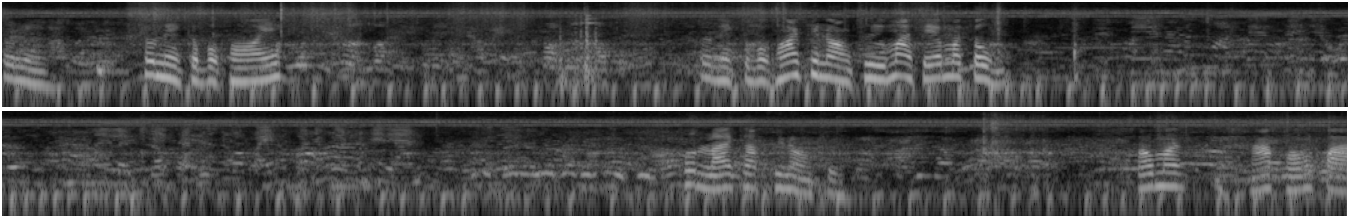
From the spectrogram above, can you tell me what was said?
ตัวนี้ตัวนี้กระบอกหอย ตัวนี้กระบอกหอยพี่น้องซื้อมาเสียมาตุ้มคนร้ายครับพี่น้องคือ เขามาหาของป่า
